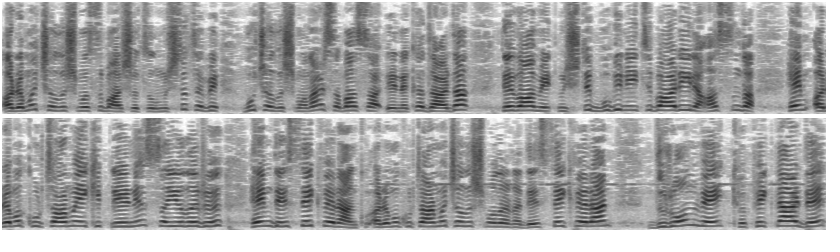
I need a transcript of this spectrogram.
arama çalışması başlatılmıştı. Tabii bu çalışmalar sabah saatlerine kadar da devam etmişti. Bugün itibariyle aslında hem arama kurtarma ekiplerinin sayıları hem destek veren arama kurtarma çalışmalarına destek veren drone ve köpekler de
